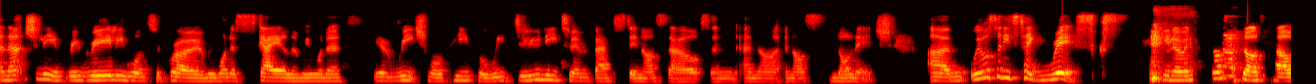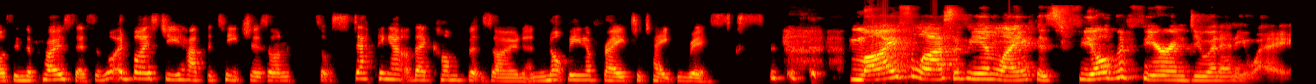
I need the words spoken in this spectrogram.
and actually, if we really want to grow and we want to scale and we want to, you know, reach more people, we do need to invest in ourselves and and our and our knowledge. Um, we also need to take risks, you know, and trust ourselves in the process. So, what advice do you have for teachers on sort of stepping out of their comfort zone and not being afraid to take risks? My philosophy in life is feel the fear and do it anyway.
